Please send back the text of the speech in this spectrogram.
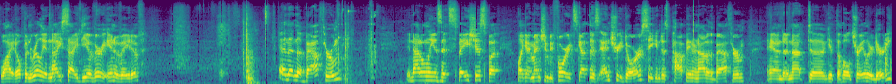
wide open. Really a nice idea, very innovative. And then the bathroom, it not only is it spacious, but like I mentioned before, it's got this entry door, so you can just pop in and out of the bathroom and uh, not uh, get the whole trailer dirty.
